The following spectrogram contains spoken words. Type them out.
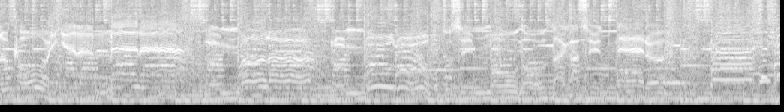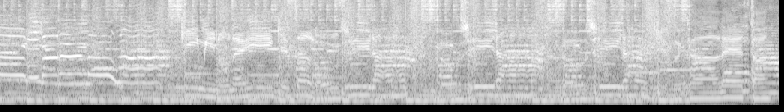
の恋がなまらルンバラルンブル落とし物を探してる。君のねいきさ路地だ路地だ路地気づかれた。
